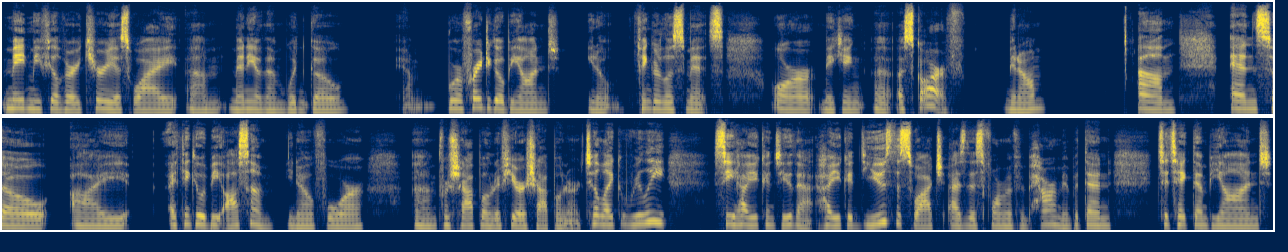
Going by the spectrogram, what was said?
made me feel very curious why um, many of them wouldn't go, um, were afraid to go beyond, you know, fingerless mitts or making a, a scarf, you know, um, and so I I think it would be awesome, you know, for um, for shop owner if you're a shop owner to like really see how you can do that, how you could use the swatch as this form of empowerment, but then to take them beyond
